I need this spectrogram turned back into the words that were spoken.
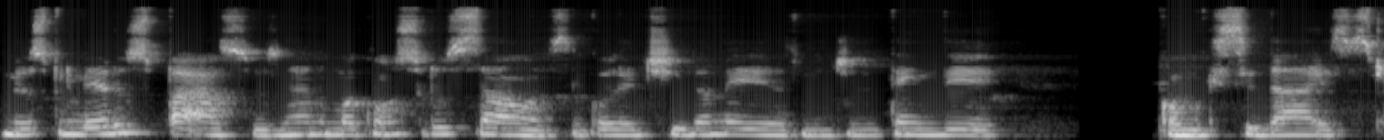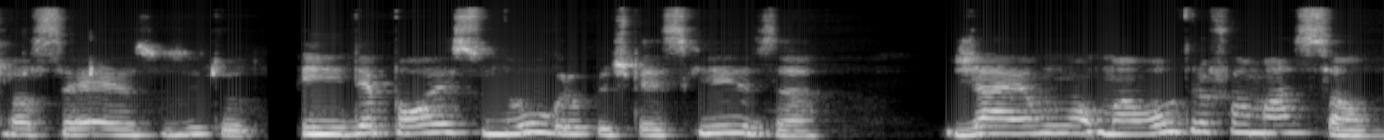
meus primeiros passos né numa construção assim coletiva mesmo de entender como que se dá esses processos e tudo. E depois no grupo de pesquisa já é uma, uma outra formação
